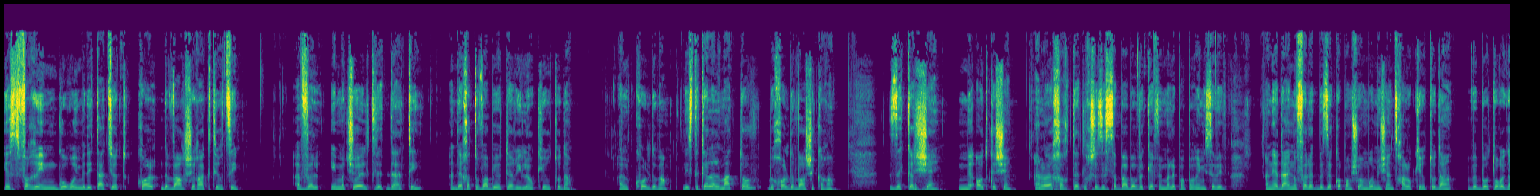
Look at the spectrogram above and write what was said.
יש ספרים, גורואים, מדיטציות, כל דבר שרק תרצי. אבל אם את שואלת את דעתי, הדרך הטובה ביותר היא להכיר תודה. על כל דבר. להסתכל על מה טוב בכל דבר שקרה. זה קשה, מאוד קשה. אני לא אחרטט לך שזה סבבה וכיף ומלא פרפרים מסביב. אני עדיין נופלת בזה כל פעם שאומרים לי שאני צריכה להכיר תודה, ובאותו רגע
